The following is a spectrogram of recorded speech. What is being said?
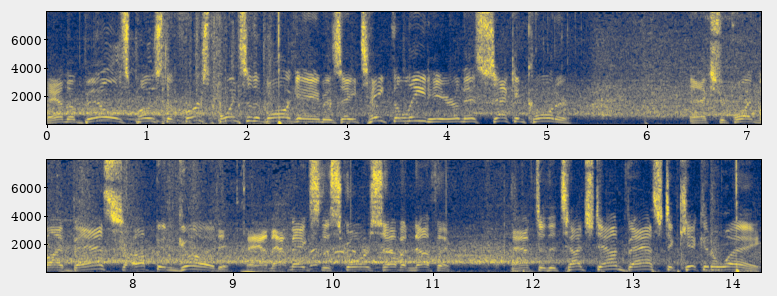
And the Bills post the first points of the ball game as they take the lead here in this second quarter. Extra point by Bass, up and good. And that makes the score 7-0. After the touchdown, Bass to kick it away.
